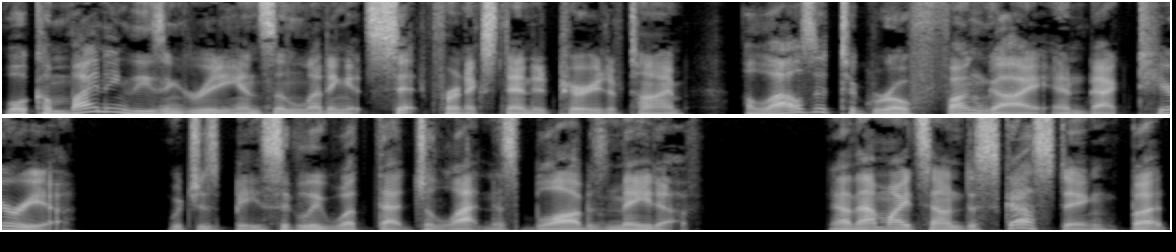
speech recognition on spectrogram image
Well, combining these ingredients and letting it sit for an extended period of time allows it to grow fungi and bacteria, which is basically what that gelatinous blob is made of. Now, that might sound disgusting, but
